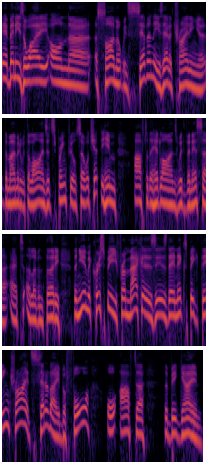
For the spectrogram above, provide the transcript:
Yeah, Benny's away on uh, assignment with seven. He's out of training at the moment with the Lions at Springfield. So we'll chat to him after the headlines with Vanessa at 11.30. The new McCrispy from Macca's is their next big thing. Try it Saturday before or after the big game.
